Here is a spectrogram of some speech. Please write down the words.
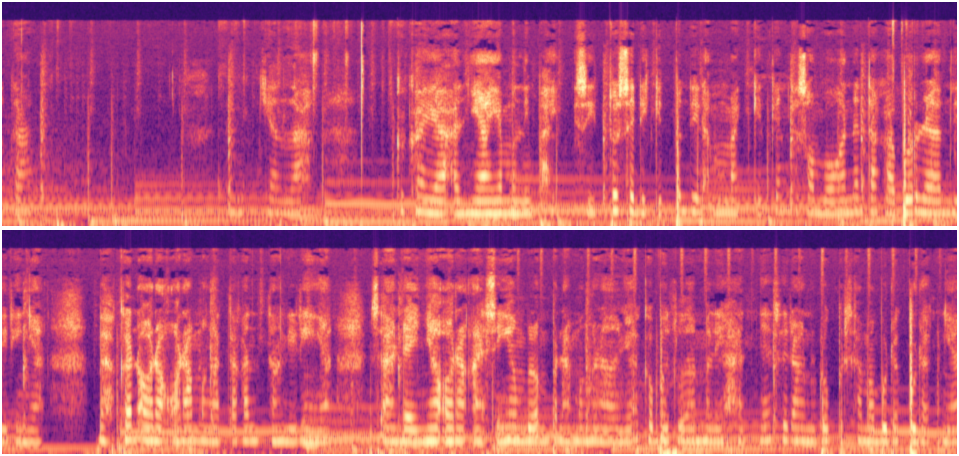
kita? Demikianlah kekayaannya yang melimpah itu sedikit pun tidak memakitkan kesombongan dan takabur dalam dirinya. Bahkan orang-orang mengatakan tentang dirinya, seandainya orang asing yang belum pernah mengenalnya kebetulan melihatnya sedang duduk bersama budak-budaknya,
